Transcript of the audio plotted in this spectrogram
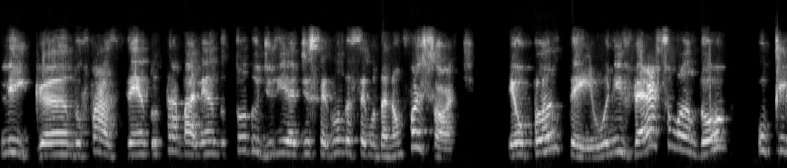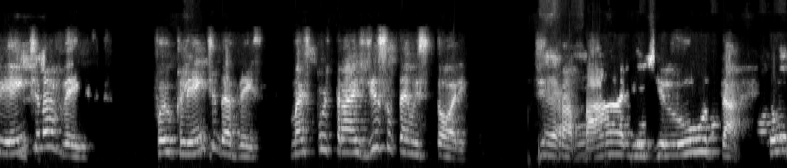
ligando, fazendo, trabalhando todo dia, de segunda a segunda. Não foi sorte. Eu plantei. O universo mandou o cliente na vez. Foi o cliente da vez. Mas por trás disso tem um histórico de é, trabalho, de luta. Então,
